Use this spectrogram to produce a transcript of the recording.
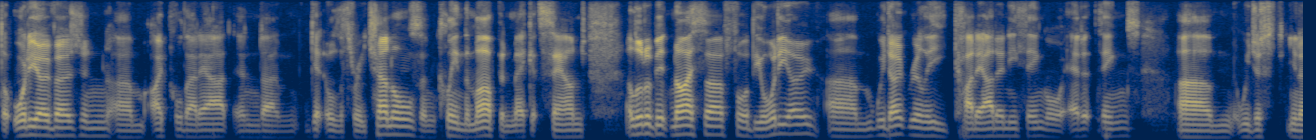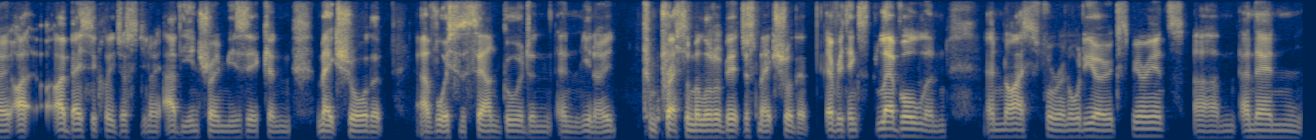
the audio version. Um, I pull that out and um, get all the three channels and clean them up and make it sound a little bit nicer for the audio. Um, we don't really cut out anything or edit things. Um, we just you know I I basically just you know add the intro music and make sure that our voices sound good and and you know compress them a little bit just make sure that everything's level and and nice for an audio experience um, and then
